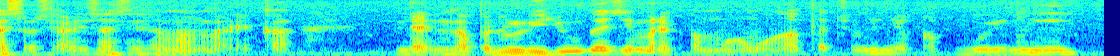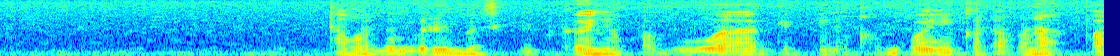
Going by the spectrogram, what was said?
gak sosialisasi sama mereka. Dan nggak peduli juga sih mereka mau ngomong apa cuma nyokap gue ini takutnya berimbas ke nyokap gue gitu. Nyokap gue nya kenapa-napa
